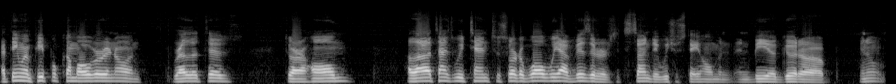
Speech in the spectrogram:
I think when people come over, you know, and relatives to our home, a lot of times we tend to sort of, well, we have visitors. It's Sunday. We should stay home and, and be a good, uh, you know,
